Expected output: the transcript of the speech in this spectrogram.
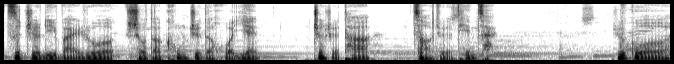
自制力宛若受到控制的火焰，正是它造就了天才。”如果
